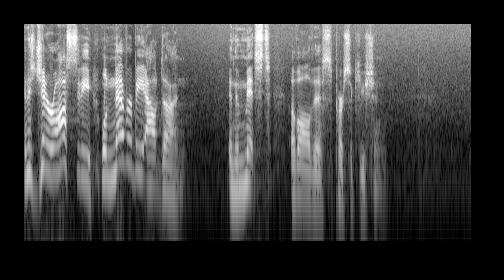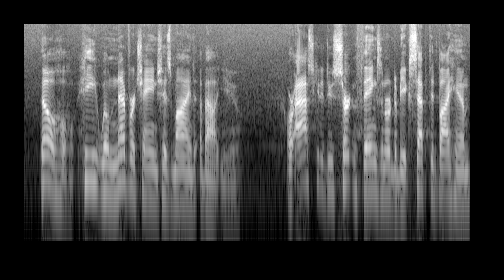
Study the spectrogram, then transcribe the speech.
and his generosity will never be outdone in the midst of all this persecution. No, he will never change his mind about you. Or ask you to do certain things in order to be accepted by Him,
